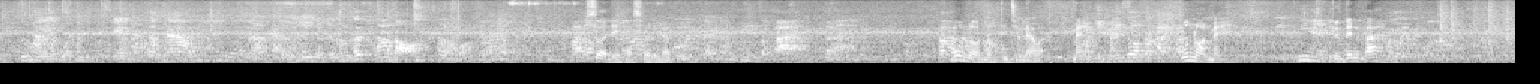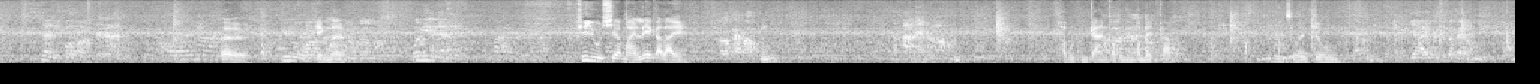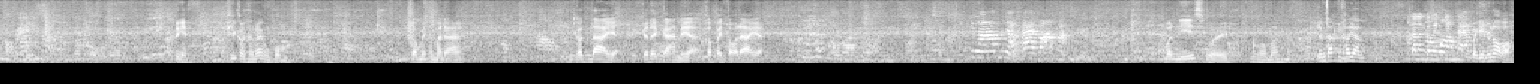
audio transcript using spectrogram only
สวัสดีครับ สวัสดีครับ ง่วงนอนเนาะจริง ๆ แล้วอะแม่ง่วงนอนไหมนี่ไงตื่นเต้นปะใช่นี่พ่อวะเออไม่รู้ว่าเก่งมากว่านี่อันเนี้ยพี่ยูเชียร์หมายเลขอะไรหืมขอบคุณคุณการขอบคุณคุณออมเล็ตครับ สวยจุง ยายไปซื้อกาแฟเหรอเป็นไงพิธีกรครั้งแรกของผม ก็ไม่ธรรมดา ก็ได้อะก็ได้การเลยอะก็ไปต่อได้อะพี่รามอยากได้บ้างอะ วันนี้สวยหอมมากแล้วพี่ตั๊กกินข้าวยังกำลังจะไปกินค่ะไปกินข้างนอกเหรอ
